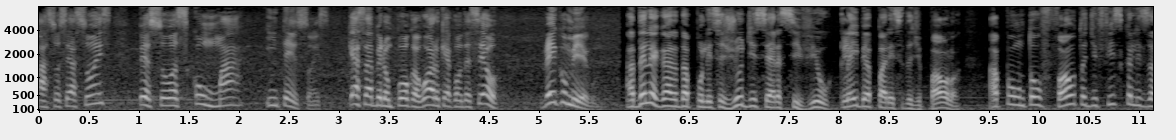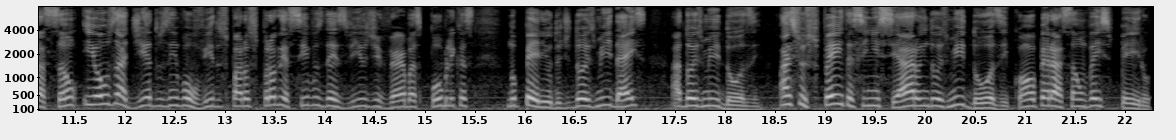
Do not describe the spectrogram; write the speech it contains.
associações, pessoas com má intenções. Quer saber um pouco agora o que aconteceu? Vem comigo. A delegada da Polícia Judiciária Civil, Cleibe Aparecida de Paula, apontou falta de fiscalização e ousadia dos envolvidos para os progressivos desvios de verbas públicas no período de 2010 a 2012. As suspeitas se iniciaram em 2012 com a Operação Vespeiro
